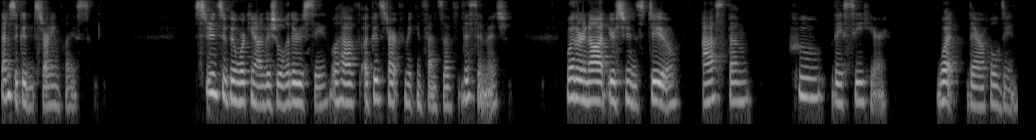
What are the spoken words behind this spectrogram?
That is a good starting place. Students who've been working on visual literacy will have a good start for making sense of this image. Whether or not your students do, ask them who they see here, what they are holding,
